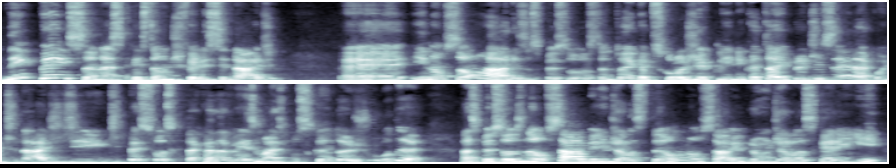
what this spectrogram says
nem pensa nessa questão de felicidade. É, e não são raras as pessoas, tanto é que a psicologia clínica está aí para dizer né, a quantidade de, de pessoas que está cada vez mais buscando ajuda. As pessoas não sabem onde elas estão, não sabem para onde elas querem ir,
